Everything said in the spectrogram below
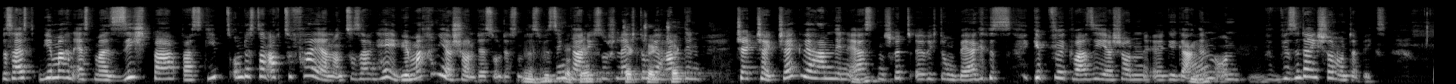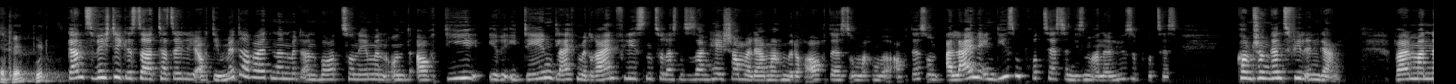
Das heißt, wir machen erstmal sichtbar, was gibt's, um das dann auch zu feiern und zu sagen, hey, wir machen ja schon das und das und das. Mhm, wir sind okay. gar nicht so schlecht check, und wir check, haben den check, check, check. Wir haben den mhm. ersten Schritt äh, Richtung Bergesgipfel quasi ja schon äh, gegangen mhm. und wir sind eigentlich schon unterwegs. Okay, gut. Ganz wichtig ist da tatsächlich auch die Mitarbeitenden mit an Bord zu nehmen und auch die ihre Ideen gleich mit reinfließen zu lassen, zu sagen, hey, schau mal, da machen wir doch auch das und machen wir auch das. Und alleine in diesem Prozess, in diesem Analyseprozess, kommt schon ganz viel in Gang. Weil man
